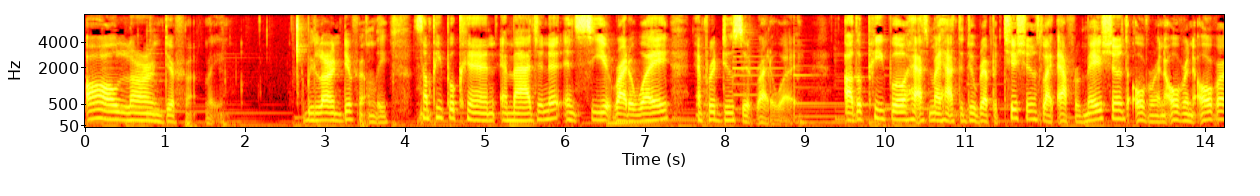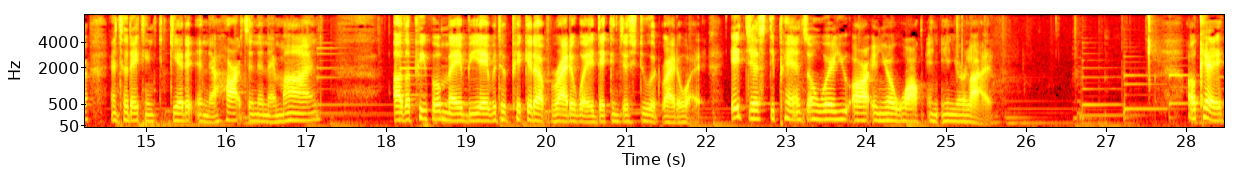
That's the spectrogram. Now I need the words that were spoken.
all learn differently we learn differently. Some people can imagine it and see it right away and produce it right away. Other people has may have to do repetitions like affirmations over and over and over until they can get it in their hearts and in their mind. Other people may be able to pick it up right away. They can just do it right away. It just depends on where you are in your walk and in your life. Okay,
